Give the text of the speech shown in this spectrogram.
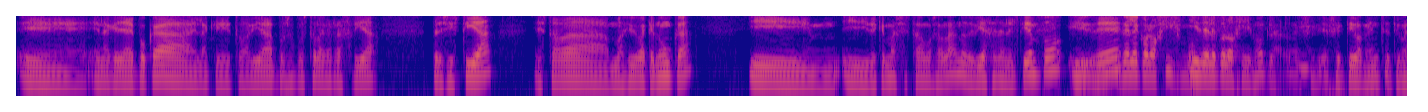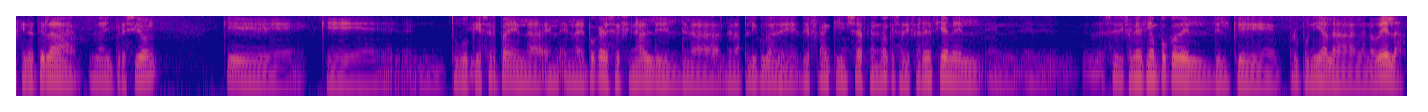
eh, en aquella época en la que todavía, por supuesto, la Guerra Fría persistía, estaba más viva que nunca y, de qué más estábamos hablando? De viajes en el tiempo y, de, del ecologismo. Y del ecologismo, claro, efectivamente. Tú imagínate la, la impresión que, que, tuvo que ser en la, en, la, época de ese final de, de, la, de la, película de, Franklin Schaffner, ¿no? que se diferencia en el, se diferencia un poco del, del que proponía la, la novela.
